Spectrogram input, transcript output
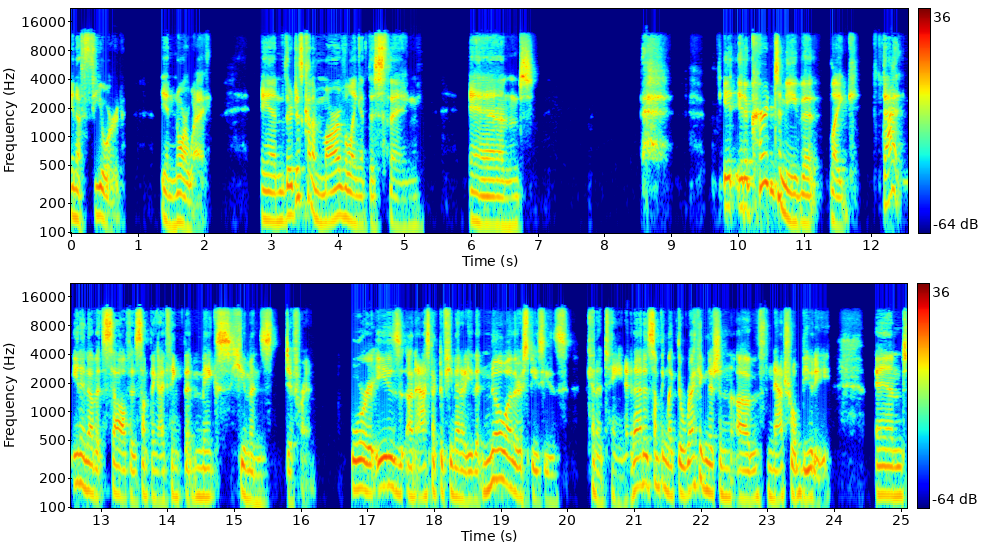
in a fjord in Norway. And they're just kind of marveling at this thing. And it, it occurred to me that like that in and of itself is something I think that makes humans different or is an aspect of humanity that no other species can attain. And that is something like the recognition of natural beauty. And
